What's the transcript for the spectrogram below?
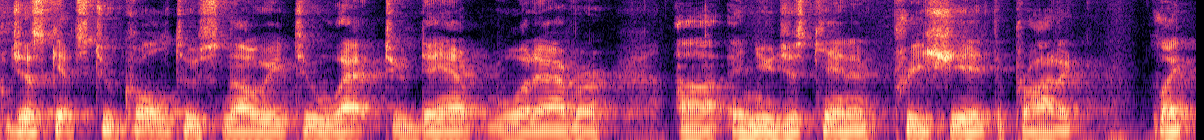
It just gets too cold, too snowy, too wet, too damp, whatever, uh, and you just can't appreciate the product like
